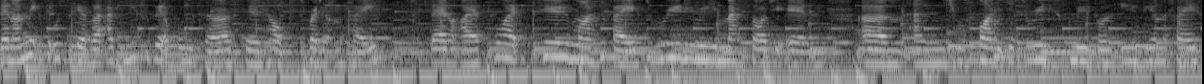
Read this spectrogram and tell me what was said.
Then I mix it all together, add a little bit of water to help spread it on the face. Then I apply it to my face, really, really massage it in, um, and you'll find it just really smooth and easy on the face.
